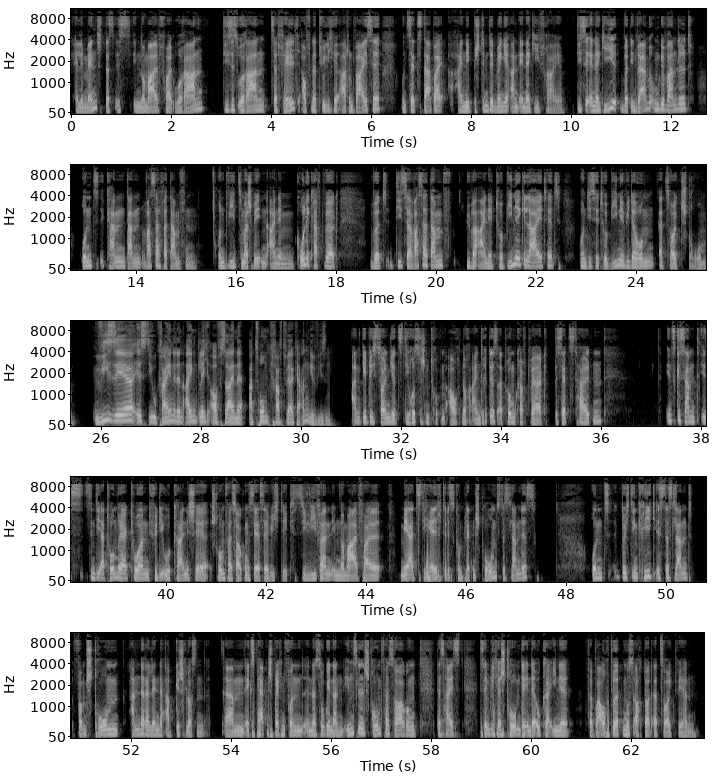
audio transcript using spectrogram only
Element, das ist im Normalfall Uran. Dieses Uran zerfällt auf natürliche Art und Weise und setzt dabei eine bestimmte Menge an Energie frei. Diese Energie wird in Wärme umgewandelt und kann dann Wasser verdampfen. Und wie zum Beispiel in einem Kohlekraftwerk wird dieser Wasserdampf über eine Turbine geleitet und diese Turbine wiederum erzeugt Strom. Wie sehr ist die Ukraine denn eigentlich auf seine Atomkraftwerke angewiesen? Angeblich sollen jetzt die russischen Truppen auch noch ein drittes Atomkraftwerk besetzt halten. Insgesamt ist, sind die Atomreaktoren für die ukrainische Stromversorgung sehr, sehr wichtig. Sie liefern im Normalfall mehr als die Hälfte des kompletten Stroms des Landes. Und durch den Krieg ist das Land vom Strom anderer Länder abgeschlossen. Ähm, Experten sprechen von einer sogenannten Inselstromversorgung. Das heißt, sämtlicher Strom, der in der Ukraine verbraucht wird, muss auch dort erzeugt werden.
